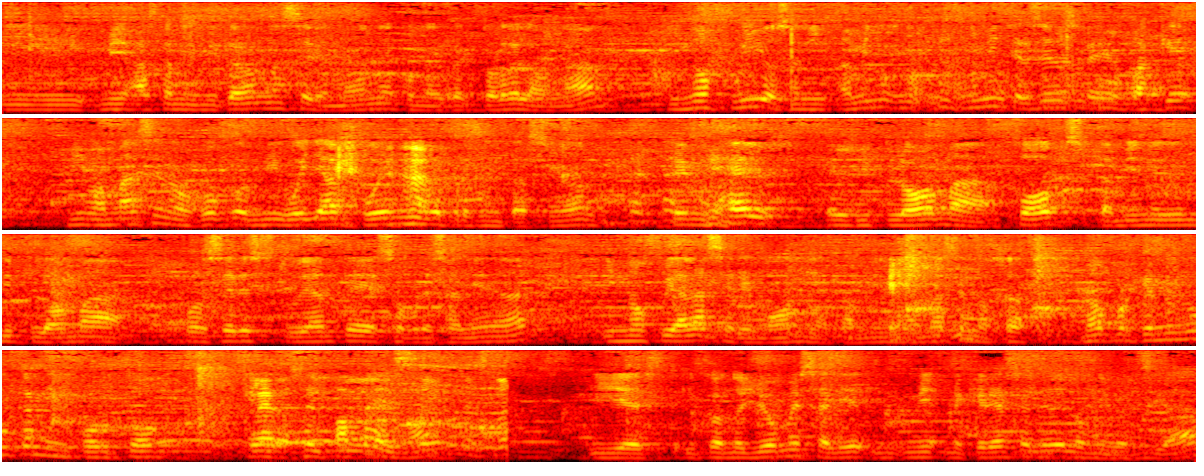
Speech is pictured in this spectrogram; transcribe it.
Y hasta me invitaron a una ceremonia con el rector de la UNAM y no fui, o sea, ni- a mí no, no- no me interesó, como, ¿para qué? Mi mamá se enojó conmigo, ella fue mi representación, tenía el, el diploma, Fox también me dio un diploma por ser estudiante sobresaliente y no fui a la ceremonia también, mi mamá se enojó. No, porque a mí nunca me importó Claro. o sea, el papel, ¿no? Y, este, y cuando yo me salí, me, me quería salir de la universidad,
